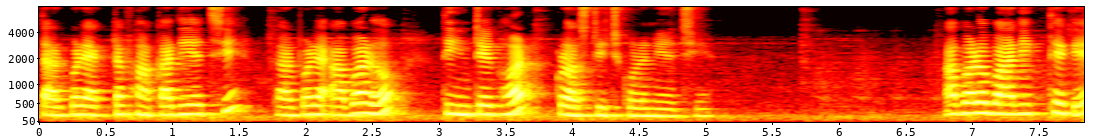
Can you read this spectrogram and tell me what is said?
তারপরে একটা ফাঁকা দিয়েছি, তারপরে আবারও তিনটে ঘর ক্রস স্টিচ করে নিয়েছি। আবারও বাঁ দিক থেকে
